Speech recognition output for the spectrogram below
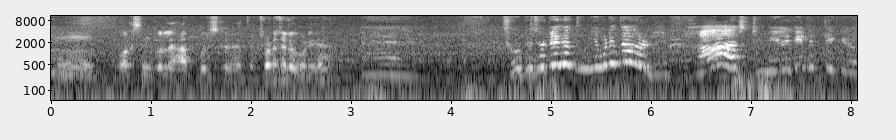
হুম ওয়াক্সিং করলে হাত পরিষ্কার হতে ছোট ছোট করি হ্যাঁ? হ্যাঁ। ছোট ছোট তুমি বলে তো ফাস্ট মিলিকেটের থেকেও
